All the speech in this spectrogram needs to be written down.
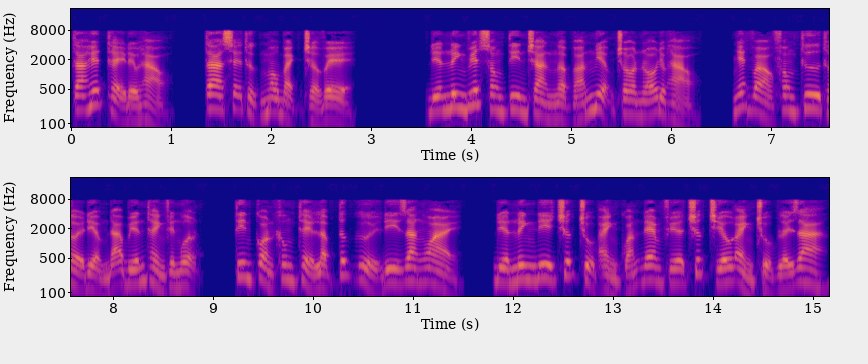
ta hết thể đều hảo, ta sẽ thực mau bạch trở về. Điền Ninh viết xong tin tràn ngập án niệm cho nó được hảo, nhét vào phong thư thời điểm đã biến thành phiên muộn, tin còn không thể lập tức gửi đi ra ngoài, Điền Ninh đi trước chụp ảnh quán đem phía trước chiếu ảnh chụp lấy ra.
